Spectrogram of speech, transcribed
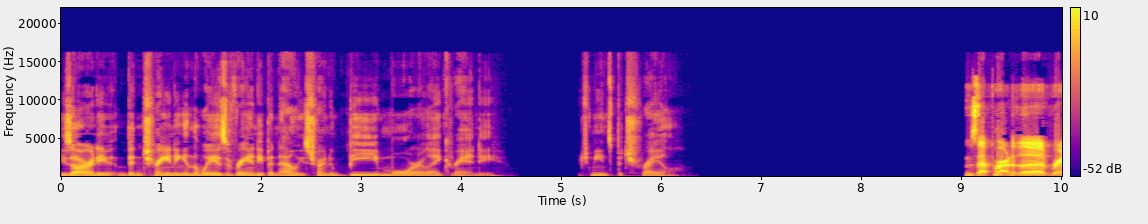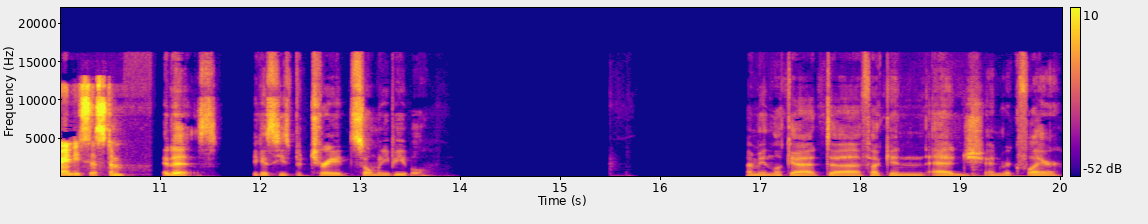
he's already been training in the ways of Randy, but now he's trying to be more like Randy, which means betrayal. Is that part of the Randy system? It is because he's betrayed so many people. I mean, look at uh, fucking Edge and Ric Flair.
